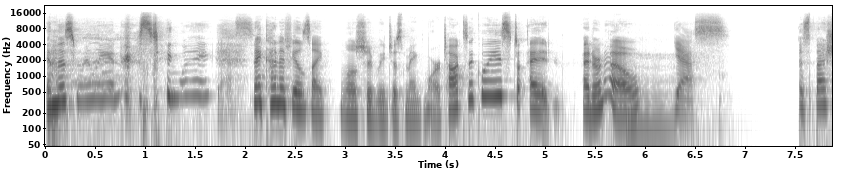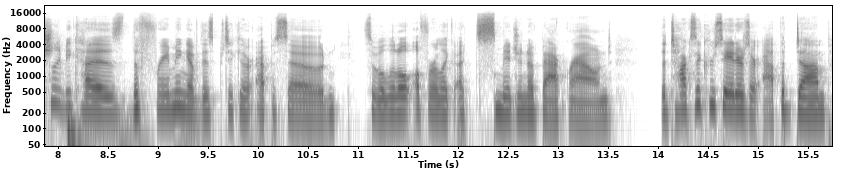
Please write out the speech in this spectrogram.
in this really interesting way. And it kind of feels like, well, should we just make more toxic waste? I I don't know. Mm. Yes. Especially because the framing of this particular episode, so a little uh, for like a smidgen of background, the Toxic Crusaders are at the dump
